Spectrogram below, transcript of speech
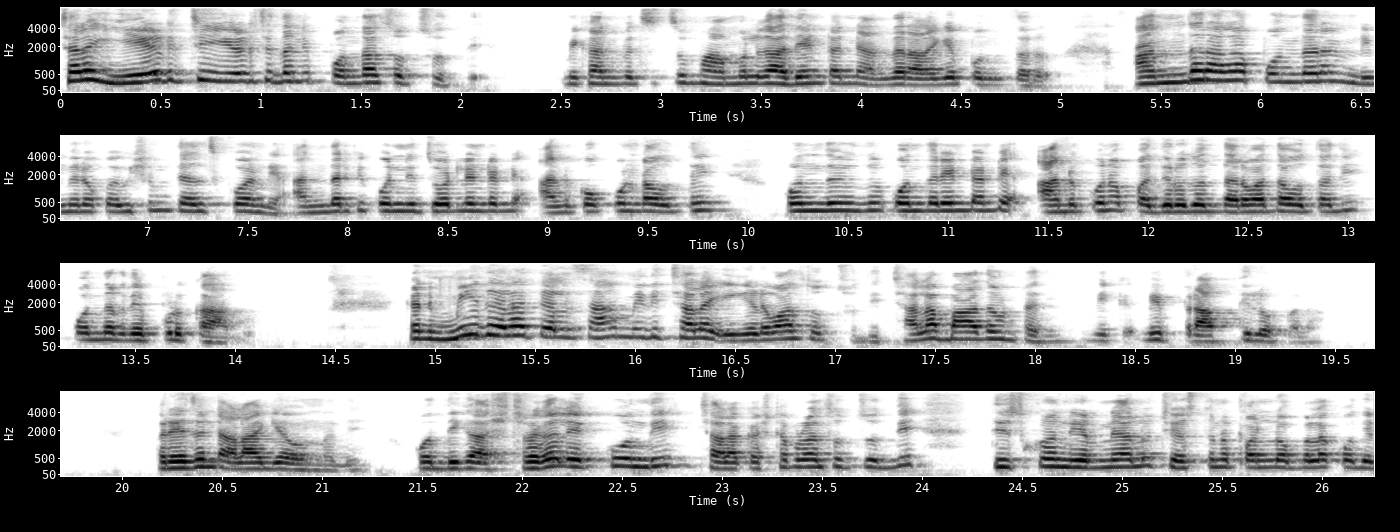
చాలా ఏడ్చి ఏడ్చి దాన్ని పొందాల్సి వస్తుంది. మీకు అనిపించవచ్చు మామూలుగా అదేంటండి? అందరు అలాగే పొందుతారు. అందరు అలా పొందరండి. మీరు ఒక విషయం తెలుసుకోండి. అందరికి కొన్ని చోట్ల ఏంటంటే అనుకోకుండా అవుతాయి. కొందరు కొందరు ఏంటంటే అనుకున్న పది రోజుల తర్వాత అవుతుంది. కొందరిది ఎప్పుడు కాదు. కానీ మీది ఎలా తెలుసా? మీది చాలా ఏడవాల్సి వస్తుంది చాలా బాధ ఉంటుంది. మీకు మీ ప్రాప్తి లోపల. ప్రెజెంట్ అలాగే ఉన్నది. కొద్దిగా స్ట్రగల్ ఎక్కువ ఉంది చాలా కష్టపడాల్సి వస్తుంది. తీసుకున్న నిర్ణయాలు చేస్తున్న పని లోపల కొద్ది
